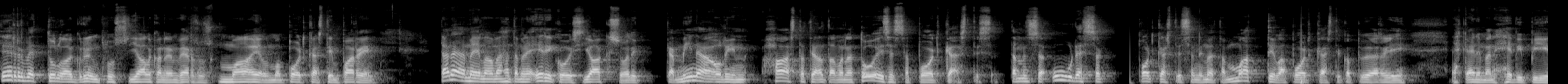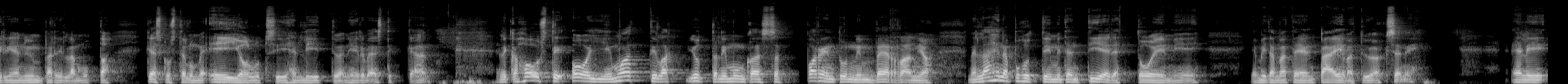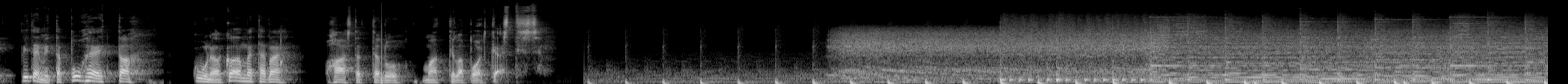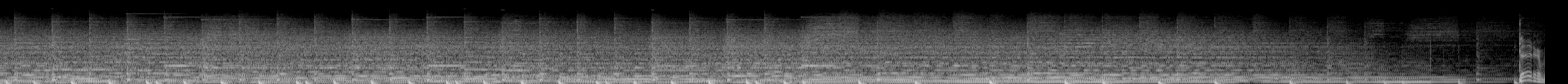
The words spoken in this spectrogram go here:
Tervetuloa Grym Plus Jalkanen versus Maailma podcastin pariin. Tänään meillä on vähän tämmöinen erikoisjakso, eli minä olin haastateltavana toisessa podcastissa, tämmöisessä uudessa podcastissa nimeltä Mattila podcast, joka pyörii ehkä enemmän hevipiirien ympärillä, mutta keskustelumme ei ollut siihen liittyen hirveästikään. Eli hosti OJ Mattila jutteli mun kanssa parin tunnin verran ja me lähinnä puhuttiin, miten tiede toimii ja mitä mä teen päivätyökseni. Eli pitemmittä puheitta, kuunnelkaamme tämä haastattelu Mattila podcastissa.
